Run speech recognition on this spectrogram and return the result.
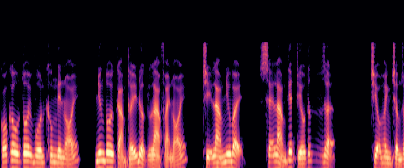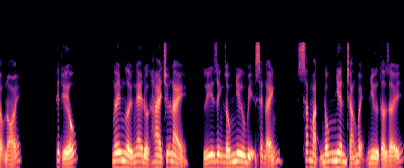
có câu tôi vốn không nên nói, nhưng tôi cảm thấy được là phải nói, chị làm như vậy, sẽ làm tiết thiếu tức giận. Triệu Hành trầm giọng nói. Tiết thiếu. Ngây người nghe được hai chữ này, Lý Dĩnh giống như bị xét đánh, sắc mặt bỗng nhiên trắng bệnh như tờ giấy.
